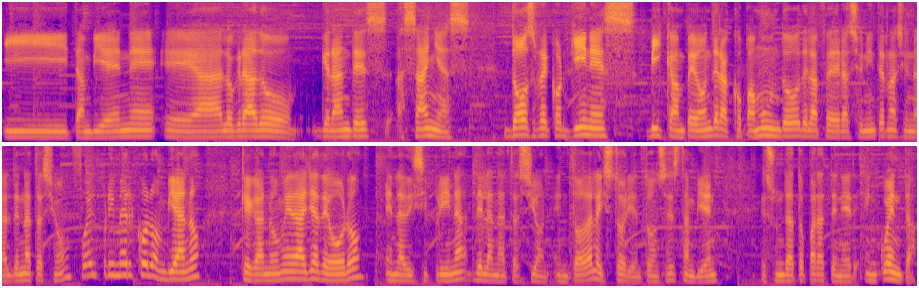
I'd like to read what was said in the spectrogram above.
y también eh, eh, ha logrado grandes hazañas. Dos récord Guinness, bicampeón de la Copa Mundo de la Federación Internacional de Natación, fue el primer colombiano que ganó medalla de oro en la disciplina de la natación en toda la historia. Entonces también es un dato para tener en cuenta.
